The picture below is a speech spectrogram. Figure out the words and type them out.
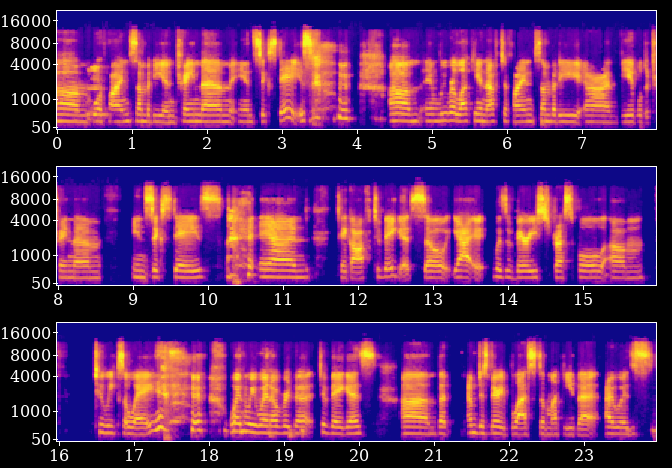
Um, or mm-hmm. find somebody and train them in six days. um, and we were lucky enough to find somebody and be able to train them in six days and take off to Vegas. So yeah, it was a very stressful um, two weeks away when we went over to, to Vegas. Um, but I'm just very blessed and lucky that I was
